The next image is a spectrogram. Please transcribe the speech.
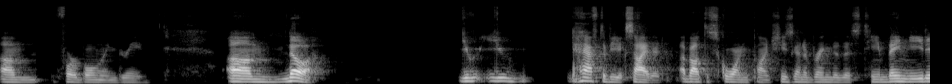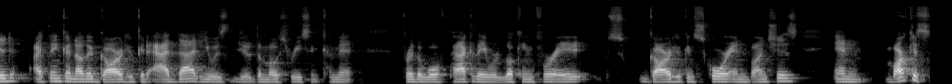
um, for Bowling Green. Um, Noah, you you have to be excited about the scoring punch he's going to bring to this team. They needed, I think, another guard who could add that. He was you know, the most recent commit for the Wolfpack. They were looking for a guard who can score in bunches, and Marcus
